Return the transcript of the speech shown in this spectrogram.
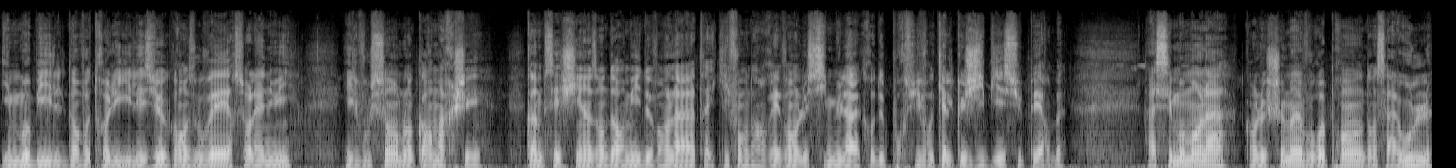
Immobile dans votre lit, les yeux grands ouverts sur la nuit, il vous semble encore marcher, comme ces chiens endormis devant l'âtre et qui font en rêvant le simulacre de poursuivre quelque gibier superbe. À ces moments-là, quand le chemin vous reprend dans sa houle,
